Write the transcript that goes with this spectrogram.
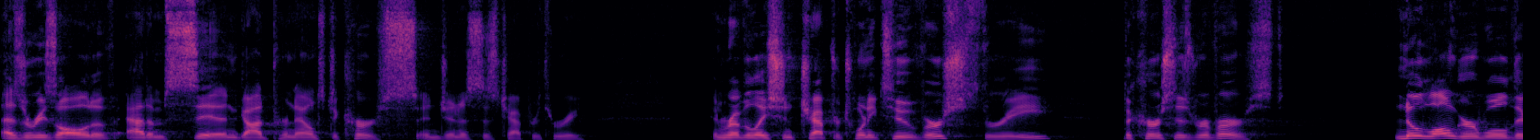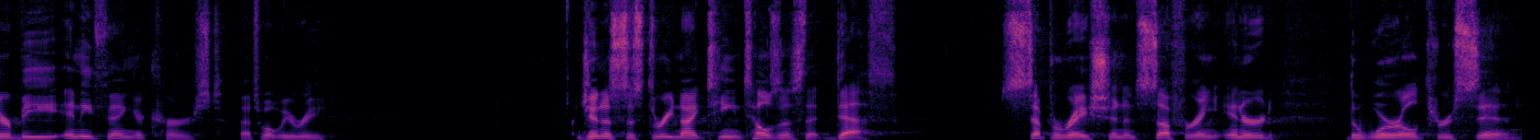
As a result of Adam's sin, God pronounced a curse in Genesis chapter 3. In Revelation chapter 22, verse 3, the curse is reversed. No longer will there be anything accursed. That's what we read. Genesis 3:19 tells us that death, separation and suffering entered the world through sin.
